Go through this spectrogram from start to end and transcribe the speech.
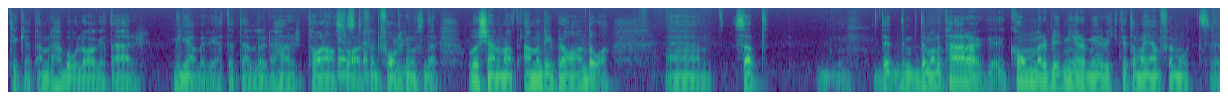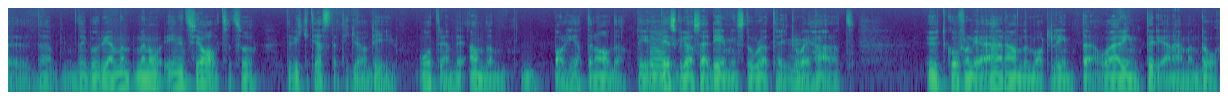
tycker att ja, det här bolaget är miljömedvetet eller det här tar ansvar för befolkningen och sådär. Och då känner man att ja, men det är bra ändå. Eh, så att det, det, det, monetära kommer bli mer och mer viktigt om man jämför mot eh, det, det i början. Men, men initialt sett så det viktigaste tycker jag det är återigen det användbarheten av det. Det, mm. det skulle jag säga det är min stora takeaway mm. här. Att utgå från det, är det användbart eller inte? Och är inte det, nej men då,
